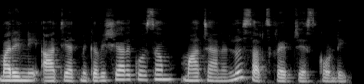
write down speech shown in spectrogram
మరిన్ని ఆధ్యాత్మిక విషయాల కోసం మా ఛానల్ను సబ్స్క్రైబ్ చేసుకోండి.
